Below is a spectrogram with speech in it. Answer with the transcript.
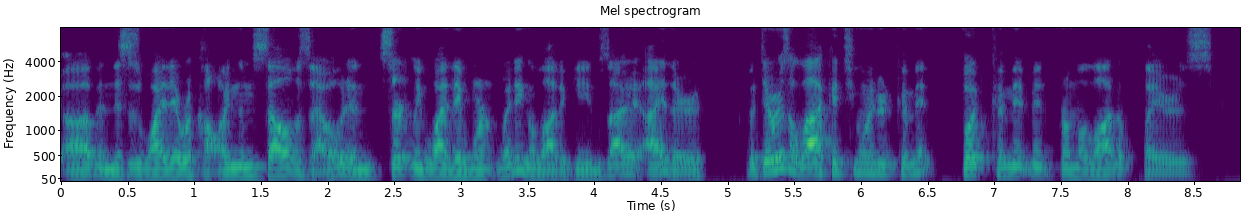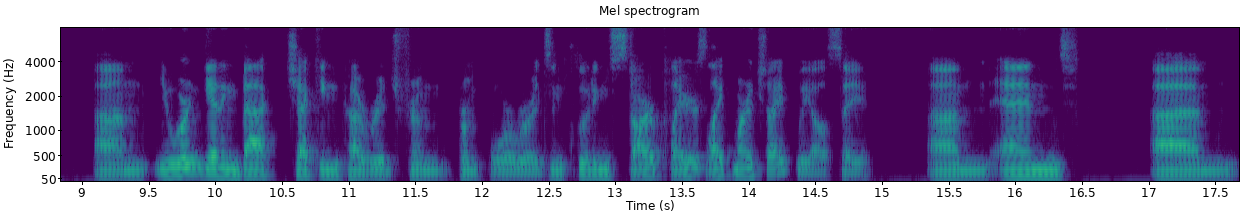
of and this is why they were calling themselves out and certainly why they weren't winning a lot of games either but there was a lack of 200 commit foot commitment from a lot of players um, you weren't getting back checking coverage from from forwards including star players like mark Scheifele, i'll say um, and um,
